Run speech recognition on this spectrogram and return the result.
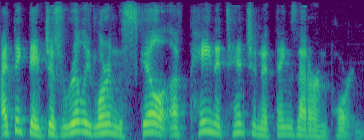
I think they've just really learned the skill of paying attention to things that are important.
